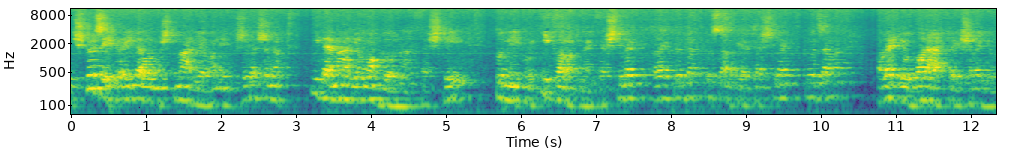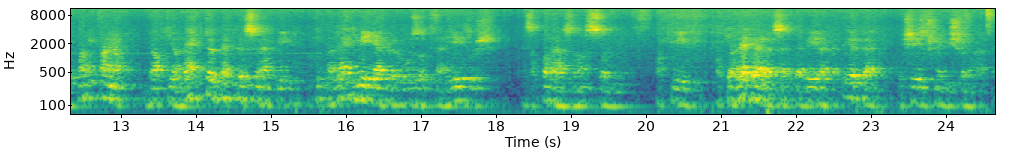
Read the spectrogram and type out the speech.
és középre ide, ahol most Mária van Jézus édesanyja, ide Mária Magdolnát festi. Tudnék, hogy itt van, akinek testileg a legtöbbet közel, a testileg közel a legjobb barátja és a legjobb tanítványa, de aki a legtöbbet köszönheti, akit a legmélyebbről hozott fel Jézus, ez a parázna asszony, aki, aki a legelveszettebb életet élte, és Jézus meg is fölemelte.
